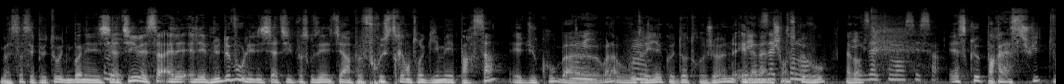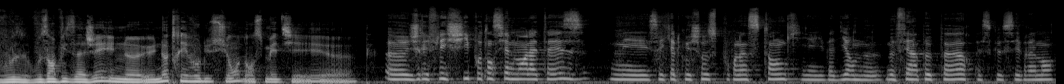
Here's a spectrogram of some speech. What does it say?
Ben ça, c'est plutôt une bonne initiative. Et ça, elle est, venue de vous, l'initiative, parce que vous avez été un peu frustré, entre guillemets, par ça. Et du coup, bah, voilà, vous voudriez mm. que d'autres jeunes aient la même chance que vous. Exactement, c'est ça. Est-ce que par la suite, vous, vous envisagez une, une autre évolution dans ce métier euh? Euh, Je réfléchis potentiellement à la thèse, mais c'est quelque chose pour l'instant qui, va dire, me, me fait un peu peur, parce que c'est vraiment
